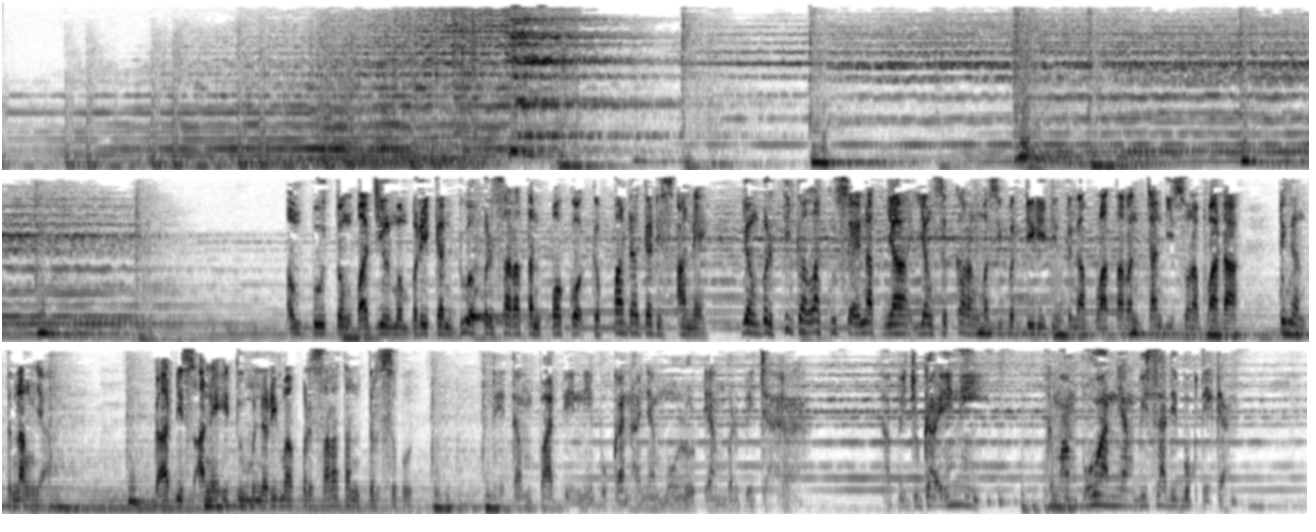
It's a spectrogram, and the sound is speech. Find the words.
Bajil memberikan dua persyaratan pokok kepada gadis aneh yang bertingkah laku seenaknya yang sekarang masih berdiri di tengah pelataran Candi Surabada dengan tenangnya. Gadis aneh itu menerima persyaratan tersebut. Di tempat ini bukan hanya mulut yang berbicara, tapi juga ini kemampuan yang bisa dibuktikan.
